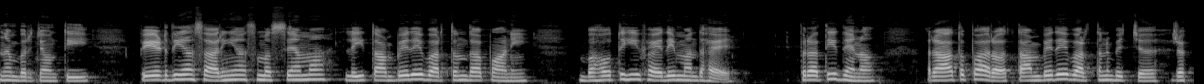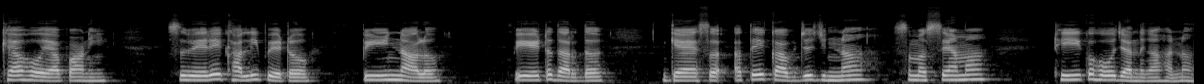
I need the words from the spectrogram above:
ਨੰਬਰ 34 ਪੇਟ ਦੀਆਂ ਸਾਰੀਆਂ ਸਮੱਸਿਆਵਾਂ ਲਈ ਤਾਂਬੇ ਦੇ ਬਰਤਨ ਦਾ ਪਾਣੀ ਬਹੁਤ ਹੀ ਫਾਇਦੇਮੰਦ ਹੈ। ਪ੍ਰਤੀ ਦਿਨ ਰਾਤ ਭਰ ਤਾਂਬੇ ਦੇ ਬਰਤਨ ਵਿੱਚ ਰੱਖਿਆ ਹੋਇਆ ਪਾਣੀ ਸਵੇਰੇ ਖਾਲੀ ਪੇਟ ਪੀਣ ਨਾਲ ਪੇਟ ਦਰਦ, ਗੈਸ ਅਤੇ ਕਬਜ਼ ਜਿੰਨਾਂ ਸਮੱਸਿਆਵਾਂ ਠੀਕ ਹੋ ਜਾਂਦੀਆਂ ਹਨ।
